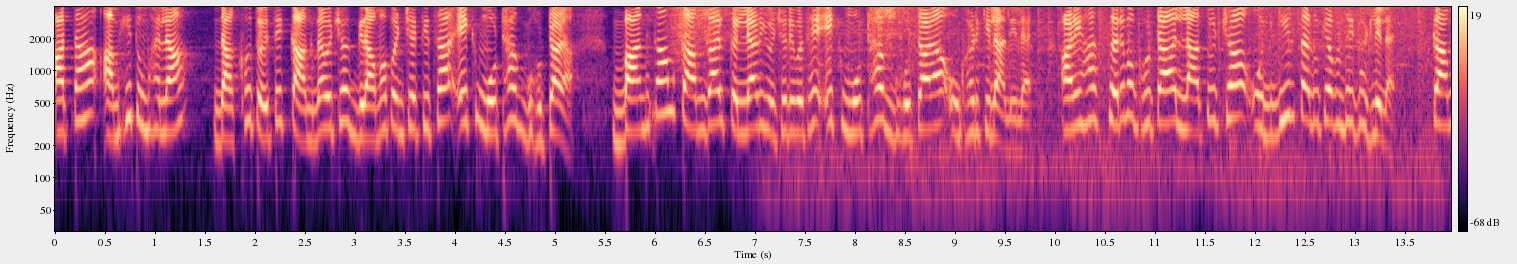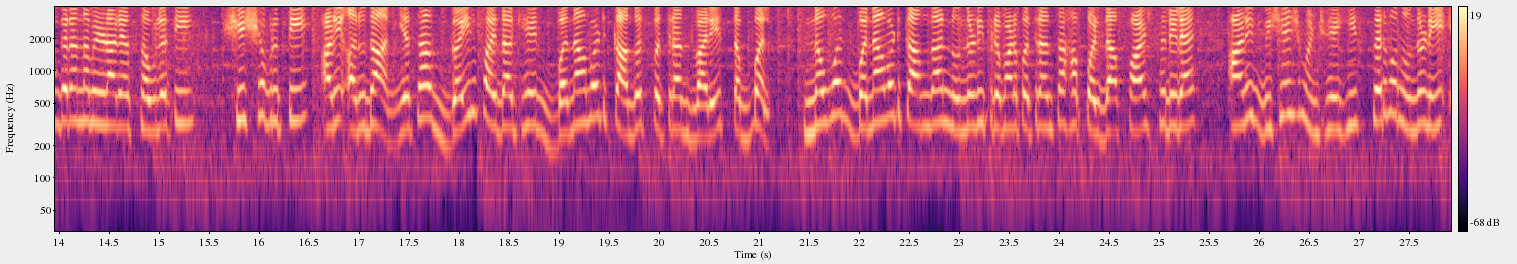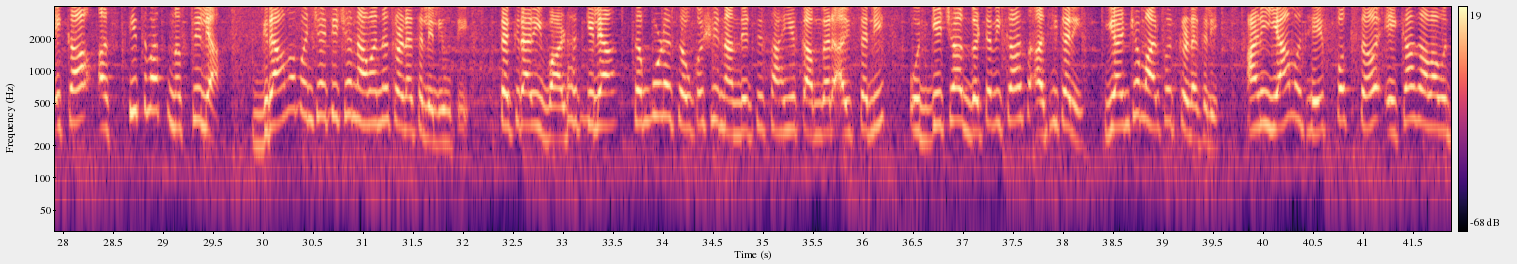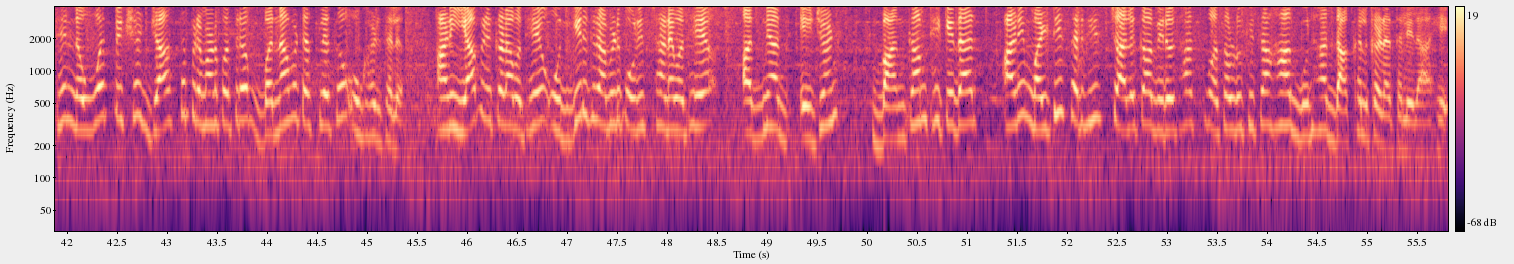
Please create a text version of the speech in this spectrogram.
आता आम्ही तुम्हाला दाखवतोय ते कागदावरच्या ग्रामपंचायतीचा एक मोठा घोटाळा. बांधकाम कामगार कल्याण योजनेमध्ये एक मोठा घोटाळा उघडकीला आलेला आहे. आणि हा सर्व घोटाळा लातूरच्या उदगीर तालुक्यामध्ये घडलेला आहे. कामगारांना मिळणाऱ्या सवलती शिष्यवृत्ती आणि अनुदान याचा गैरफायदा घेत बनावट कागदपत्रांद्वारे तब्बल नव्वद बनावट कामगार नोंदणी प्रमाणपत्रांचा हा पर्दाफाश झालेला आहे. आणि विशेष म्हणजे ही सर्व नोंदणी एका अस्तित्वात नसलेल्या ग्रामपंचायतीच्या नावानं करण्यात आलेली होती. तक्रारी वाढत गेल्या संपूर्ण चौकशी नांदेडचे सहाय्यक कामगार आयुक्तांनी उदगीरच्या गटविकास अधिकारी यांच्या मार्फत करण्यात आली. आणि यामध्ये फक्त एका गावामध्ये नव्वदपेक्षा जास्त प्रमाणपत्र बनावट असल्याचं उघड झालं. आणि या प्रकरणामध्ये उदगीर ग्रामीण पोलीस ठाण्यामध्ये अज्ञात एजंट बांधकाम ठेकेदार आणि मल्टी सर्व्हिस चालकाविरोधात फसवणुकीचा हा गुन्हा दाखल करण्यात आलेला आहे.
